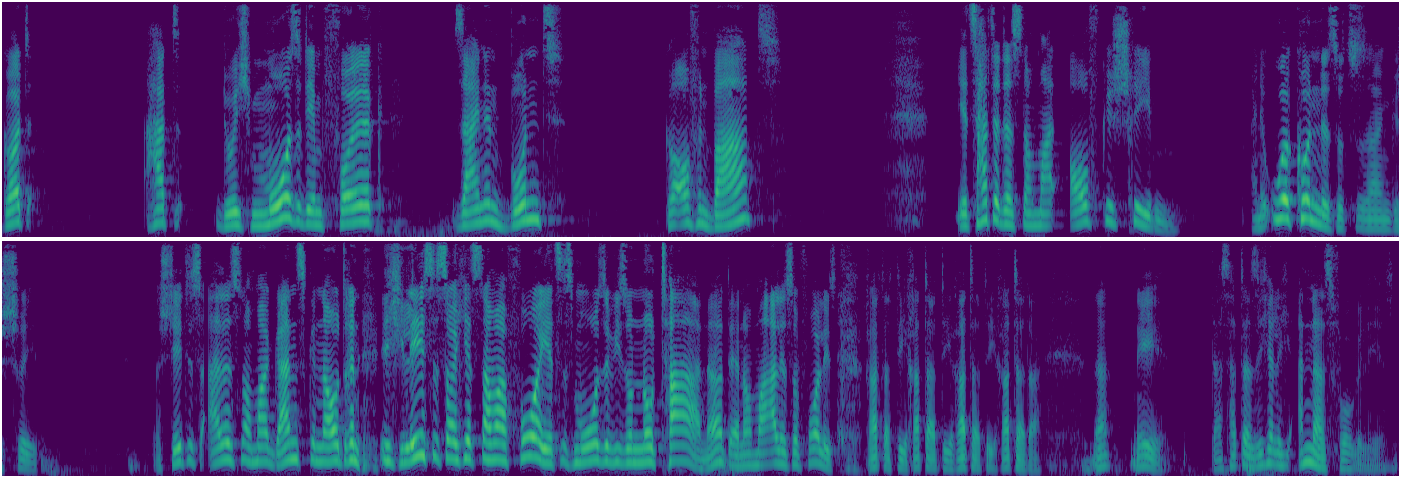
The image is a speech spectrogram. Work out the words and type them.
Gott hat durch Mose dem Volk seinen Bund geoffenbart. Jetzt hat er das nochmal aufgeschrieben, eine Urkunde sozusagen geschrieben. Da steht es alles nochmal ganz genau drin. Ich lese es euch jetzt nochmal vor. Jetzt ist Mose wie so ein Notar, ne, der nochmal alles so vorliest. Rattert die, rattert die, rattert die, rattert da. Ne? Nee, das hat er sicherlich anders vorgelesen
